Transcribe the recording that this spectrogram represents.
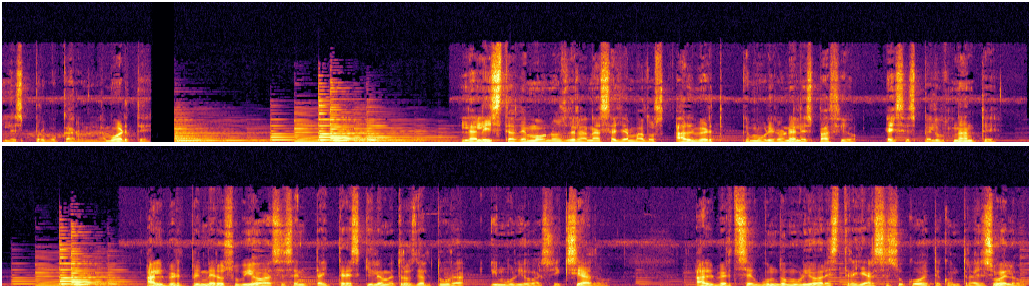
les provocaron la muerte. La lista de monos de la NASA llamados Albert que murieron en el espacio es espeluznante. Albert I subió a 63 kilómetros de altura y murió asfixiado. Albert II murió al estrellarse su cohete contra el suelo.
